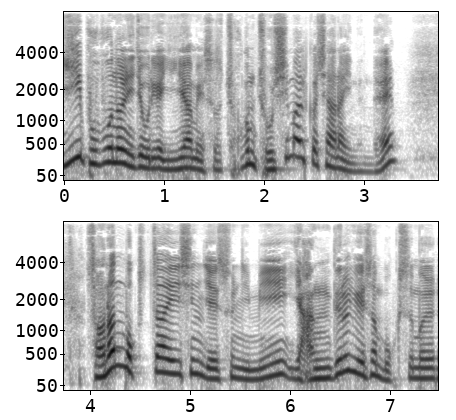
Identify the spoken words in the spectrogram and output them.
이 부분을 이제 우리가 이해함에 있어서 조금 조심할 것이 하나 있는데 선한 목자이신 예수님이 양들을 위해서 목숨을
